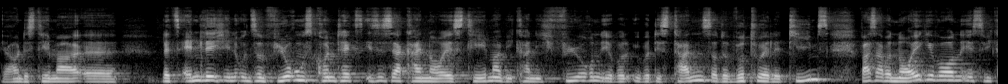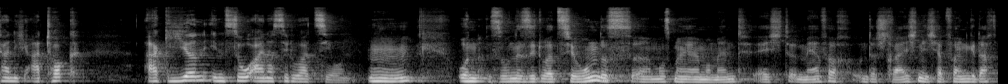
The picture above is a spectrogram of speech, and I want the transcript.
Ja, und das Thema äh, letztendlich in unserem Führungskontext ist es ja kein neues Thema. Wie kann ich führen über, über Distanz oder virtuelle Teams? Was aber neu geworden ist, wie kann ich ad hoc agieren in so einer Situation. Mhm. Und so eine Situation, das äh, muss man ja im Moment echt mehrfach unterstreichen. Ich habe vorhin gedacht,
